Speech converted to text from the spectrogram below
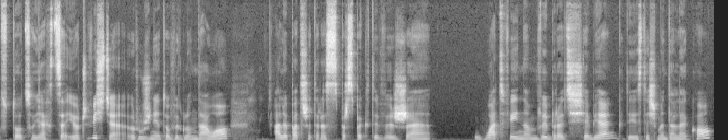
w to, co ja chcę. I oczywiście różnie to wyglądało, ale patrzę teraz z perspektywy, że łatwiej nam wybrać siebie, gdy jesteśmy daleko,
